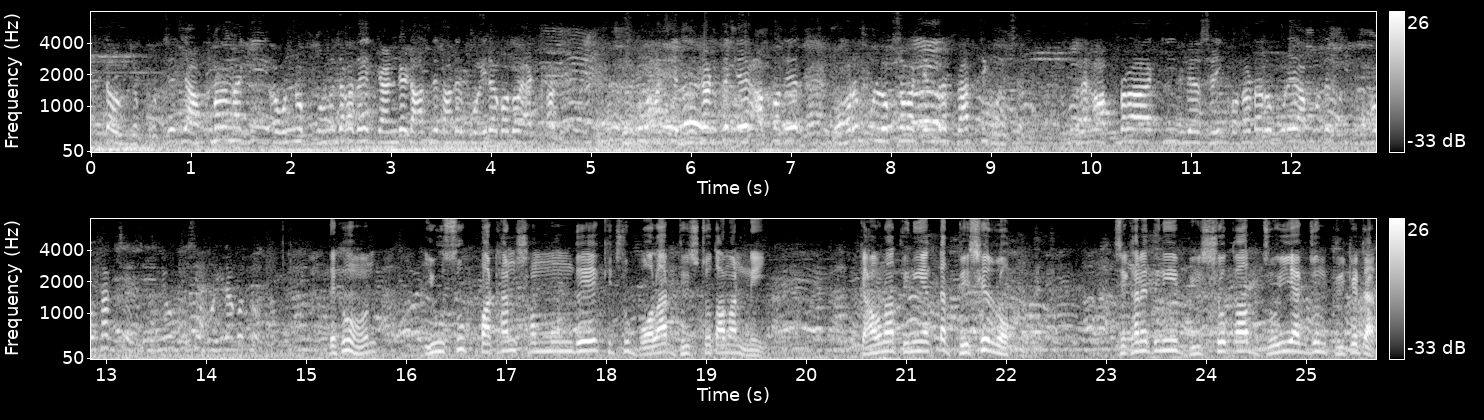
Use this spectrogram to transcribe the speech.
একটা অভিযোগ করছে যে আপনারা নাকি অন্য কোনো জায়গা থেকে ক্যান্ডিডেট আসলে তাদের বহিরাগত এক থাকে কিন্তু আজকে গুজরাট থেকে আপনাদের বহরমপুর লোকসভা কেন্দ্রে প্রার্থী করেছেন। তাহলে আপনারা কি সেই কথাটার উপরে আপনাদের কি থাকছে যে কি সে বহিরাগত? দেখুন ইউসুফ পাঠান সম্বন্ধে কিছু বলার ধৃষ্টতা আমার নেই। কেননা তিনি একটা দেশের রত্ন, যেখানে তিনি বিশ্বকাপ জয়ী একজন ক্রিকেটার,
